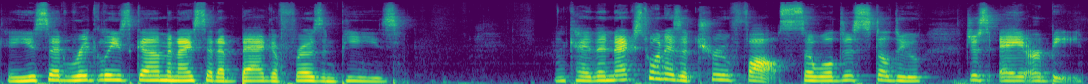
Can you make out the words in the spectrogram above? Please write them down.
Okay, you said Wrigley's gum, and I said a bag of frozen peas. Okay, the next one is a true false. So we'll just still do just A or B.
